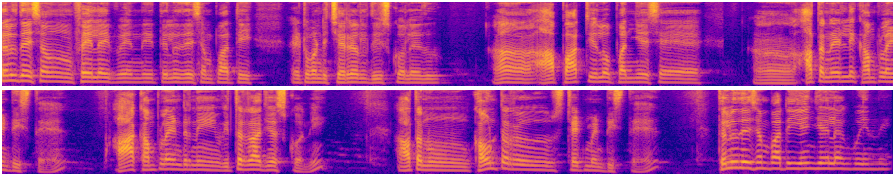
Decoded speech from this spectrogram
తెలుగుదేశం ఫెయిల్ అయిపోయింది. తెలుగుదేశం పార్టీ ఎటువంటి చర్యలు తీసుకోలేదు. ఆ, పార్టీలో పనిచేసే అతను వెళ్ళి కంప్లైంట్ ఇస్తే ఆ కంప్లైంట్ని విత్డ్రా చేసుకొని అతను కౌంటర్ స్టేట్మెంట్ ఇస్తే తెలుగుదేశం పార్టీ ఏం చేయలేకపోయింది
